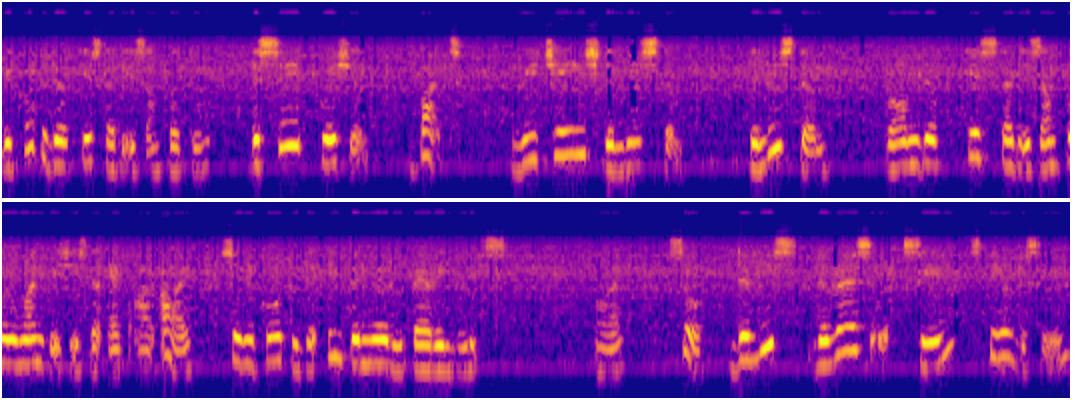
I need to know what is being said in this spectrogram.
we go to the case study example 2, the same question, but we change the lease term. The lease term from the case study example 1, which is the FRI, so we go to the internal repairing lease. Alright, so the list, the rest same, still the same,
